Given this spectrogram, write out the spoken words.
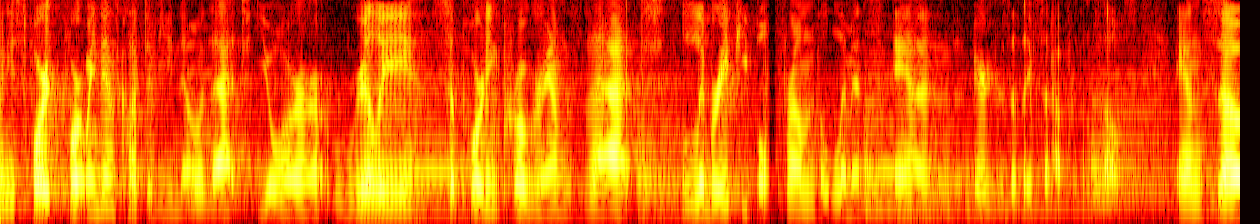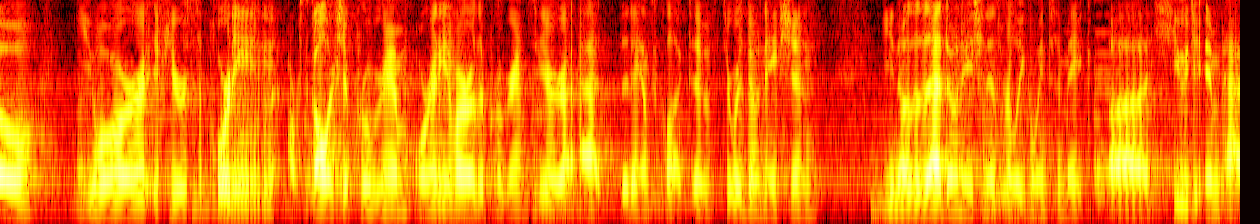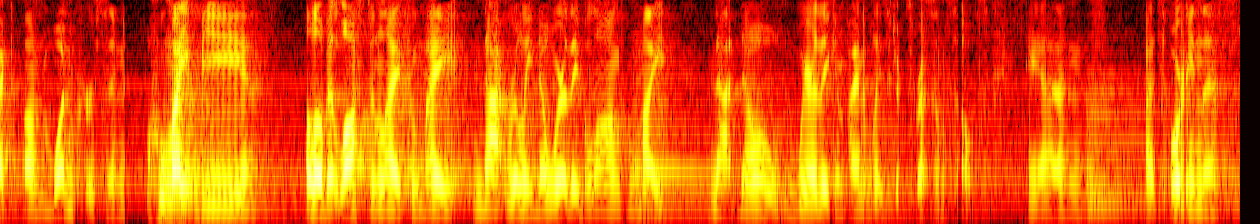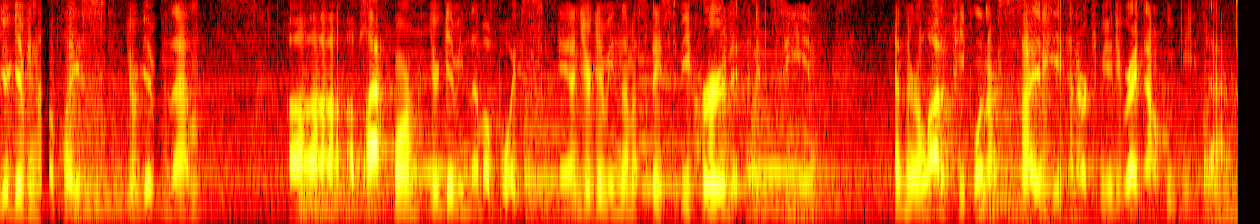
When you support Fort Wayne Dance Collective, you know that you're really supporting programs that liberate people from the limits and barriers that they've set up for themselves. And so you're, if you're supporting our scholarship program or any of our other programs here at the Dance Collective through a donation, you know that that donation is really going to make a huge impact on one person who might be a little bit lost in life, who might not really know where they belong, who might not know where they can find a place to express themselves. And by supporting this, you're giving them a place, you're giving them uh, a platform, you're giving them a voice, and you're giving them a space to be heard and to be seen. And there are a lot of people in our society and our community right now who need that.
